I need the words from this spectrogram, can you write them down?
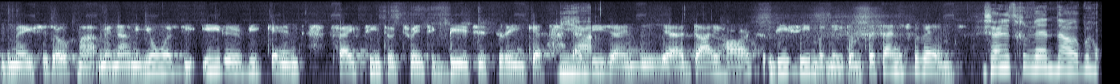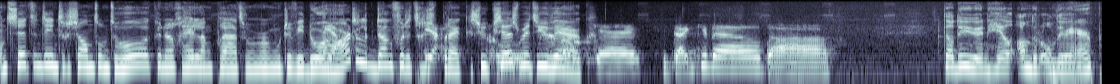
de meisjes ook, maar met name jongens die ieder weekend 15 tot 20 biertjes drinken. Ja. En die zijn die eh die hard. Die zien we niet, want we zijn het gewend. We zijn het gewend. Nou, ontzettend interessant om te horen. We kunnen nog heel lang praten, maar we moeten weer door. Ja. Hartelijk dank voor het gesprek. Succes Goed. met uw werk. Oké, dankjewel. Dag. Dan nu een heel ander onderwerp.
